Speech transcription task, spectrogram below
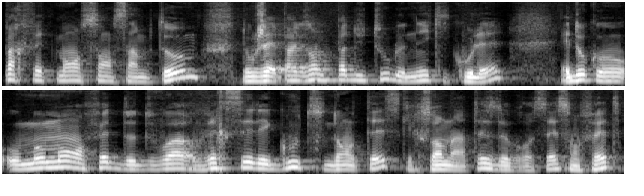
parfaitement sans symptômes. Donc j'avais par exemple pas du tout le nez qui coulait. Et donc au, moment en fait de devoir verser les gouttes dans le test, qui ressemble à un test de grossesse en fait,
